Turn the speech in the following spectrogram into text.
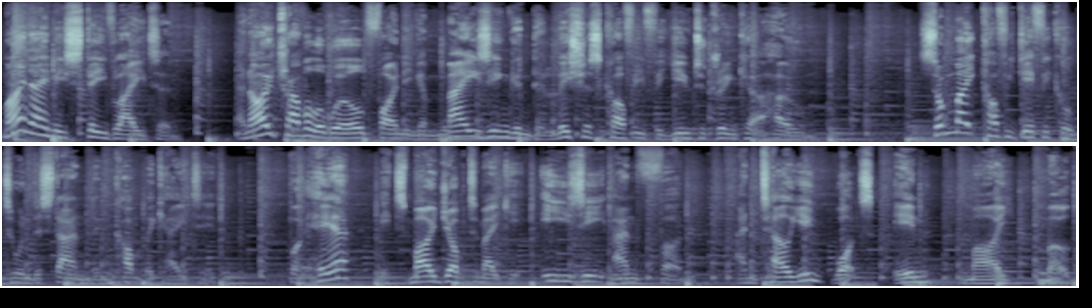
My name is Steve Leighton, and I travel the world finding amazing and delicious coffee for you to drink at home. Some make coffee difficult to understand and complicated, but here it's my job to make it easy and fun and tell you what's in my mug.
